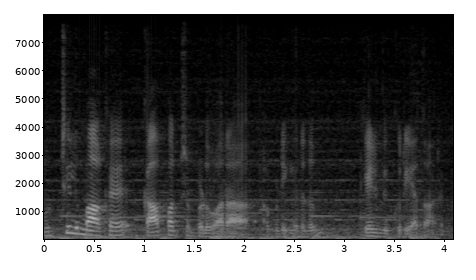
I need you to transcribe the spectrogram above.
முற்றிலுமாக காப்பாற்றப்படுவாரா அப்படிங்கிறதும் கேள்விக்குறியாக தான் இருக்கு.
